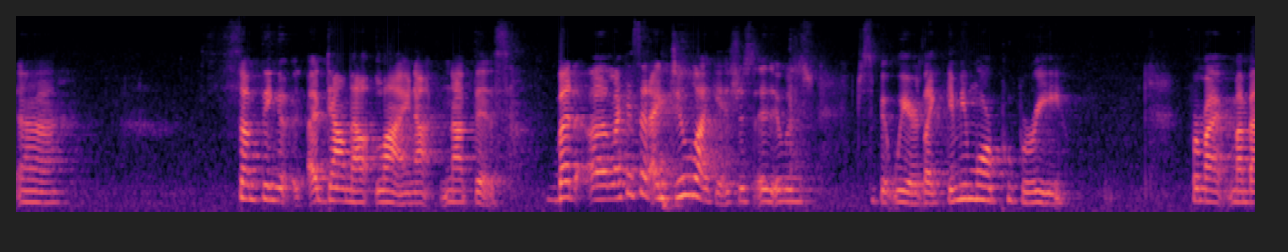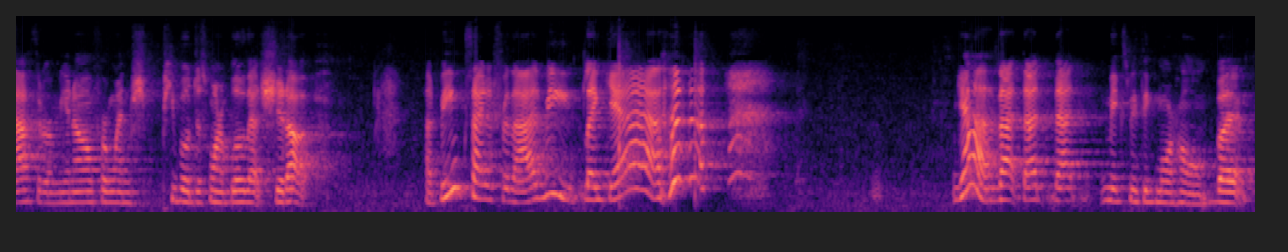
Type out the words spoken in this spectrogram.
uh, something uh, down that line, not, not this. But uh, like I said, I do like it. It's just, it, it was just a bit weird. Like, give me more Poo-Pourri for my, my bathroom, you know, for when people just want to blow that shit up. I'd be excited for that. I'd be like, yeah. yeah, that, that, that makes me think more home. But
